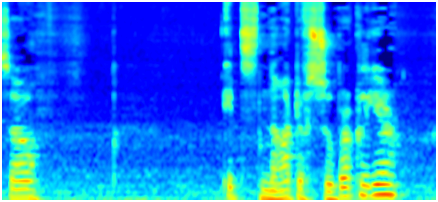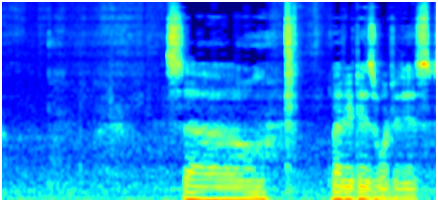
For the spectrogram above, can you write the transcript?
so it's not super clear. So but it is what it is.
